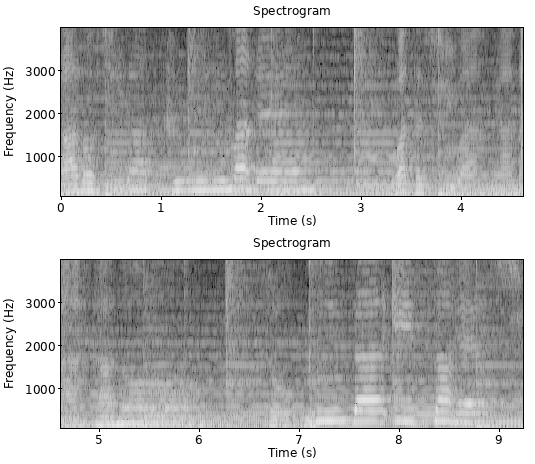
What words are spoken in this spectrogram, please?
あの日が来るまで私はあなたの存在さえ知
